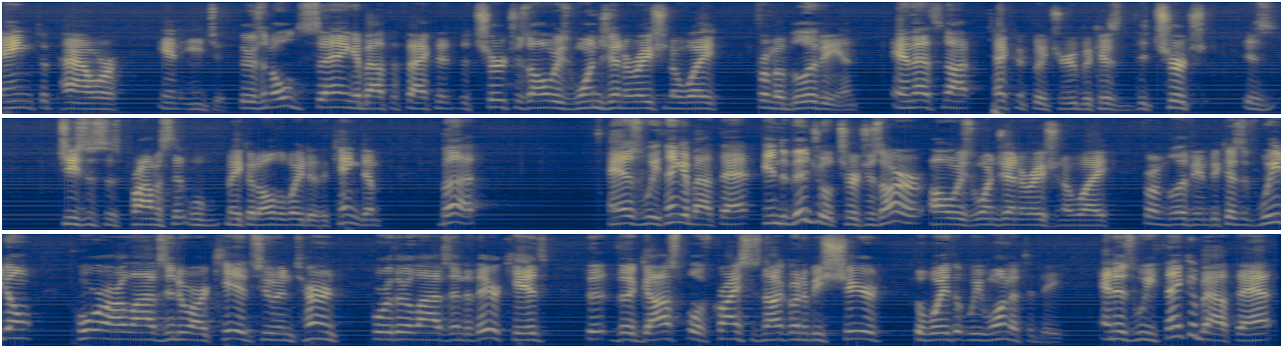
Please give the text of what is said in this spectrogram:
came to power in Egypt. There's an old saying about the fact that the church is always one generation away from oblivion, and that's not technically true because the church is Jesus' promise that we'll make it all the way to the kingdom. But as we think about that, individual churches are always one generation away from oblivion because if we don't pour our lives into our kids, who in turn pour their lives into their kids, the, the gospel of Christ is not going to be shared the way that we want it to be. And as we think about that,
